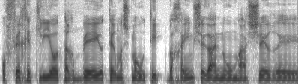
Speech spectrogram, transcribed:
הופכת להיות הרבה יותר משמעותית בחיים שלנו מאשר אה,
